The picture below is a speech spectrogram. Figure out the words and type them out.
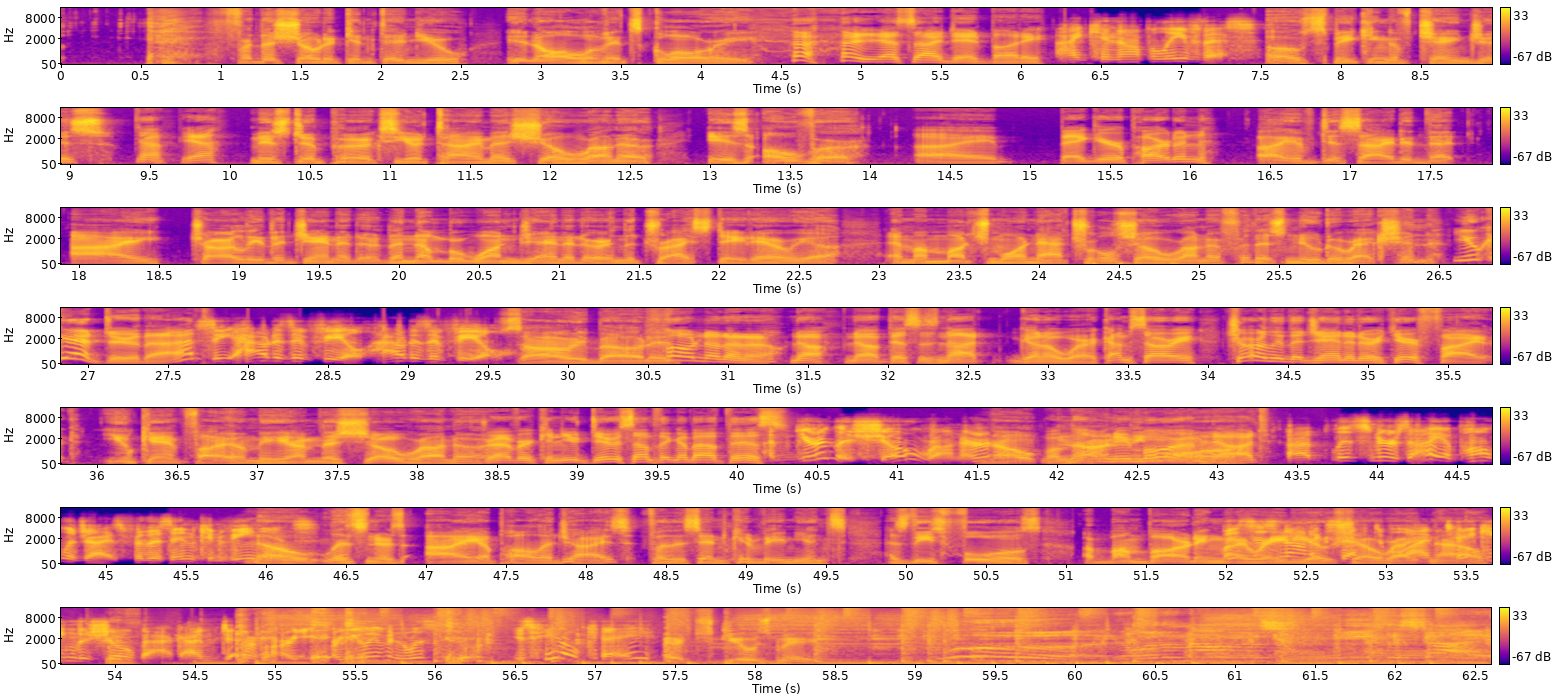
for the show to continue in all of its glory. yes, I did, buddy. I cannot believe this. Oh, speaking of changes, Oh, yeah? Mr. Perks, your time as showrunner is over. I beg your pardon? I have decided that I, Charlie the janitor, the number one janitor in the tri state area, am a much more natural showrunner for this new direction. You can't do that. See, how does it feel? How does it feel? Sorry about it. Oh, no, no, no, no, no, no, this is not gonna work. I'm sorry. Charlie the janitor, you're fired. You can't fire me, I'm the showrunner. Trevor, can you do something about this? You're the showrunner. No, Well, not, anymore, I'm not. Uh, listeners, I apologize for this inconvenience. No, listeners, I apologize for this inconvenience, as these fools are bombarding my this is not radio show acceptable. right I'm now. taking the show back. I'm. De- are you? Are you even listening? Is he okay? Excuse me. Wood o'er the mountains, beneath the sky.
